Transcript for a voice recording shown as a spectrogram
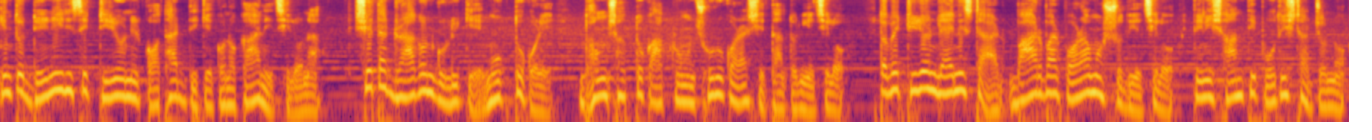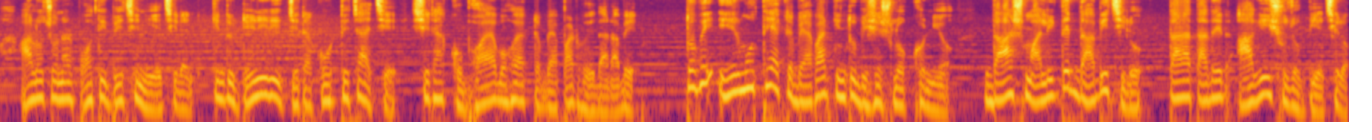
কিন্তু ডেনেরিসের টিরিয়নের কথার দিকে কোনো কানই ছিল না। সে তার ড্রাগনগুলিকে মুক্ত করে ধ্বংসাত্মক আক্রমণ শুরু করার সিদ্ধান্ত নিয়েছিল। তবে টিরিয়ন ল্যানিস্টার বারবার পরামর্শ দিয়েছিল, তিনি শান্তি প্রতিষ্ঠার জন্য আলোচনার পথই বেছে নিয়েছিলেন। কিন্তু ডেনিরিস যেটা করতে চাইছে, সেটা খুব ভয়াবহ একটা ব্যাপার হয়ে দাঁড়াবে। তবে এর মধ্যে একটা ব্যাপার কিন্তু বিশেষ লক্ষণীয়। দাস মালিকদের দাবি ছিল, তারা তাদের আগেই সুযোগ দিয়েছিল,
